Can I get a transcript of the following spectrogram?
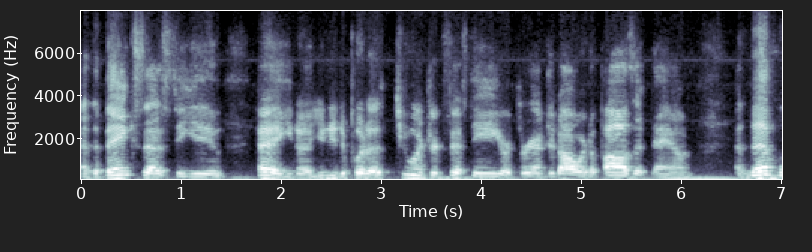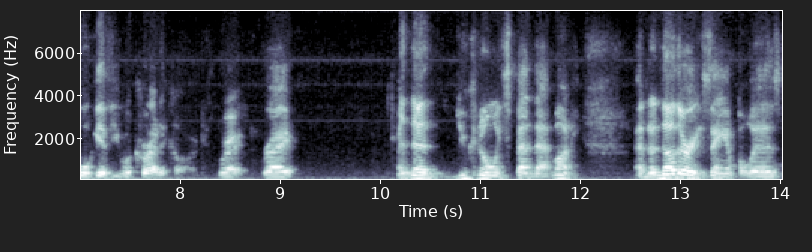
and the bank says to you, "Hey, you know, you need to put a 250 or 300 dollar deposit down and then we'll give you a credit card." Right. right? And then you can only spend that money. And another example is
